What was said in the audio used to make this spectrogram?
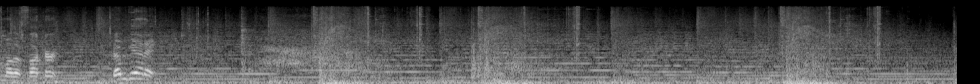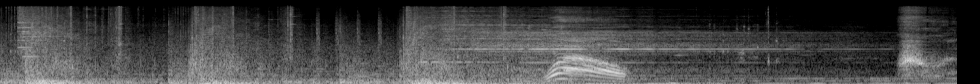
Motherfucker. Come get it. Wow! Whew.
